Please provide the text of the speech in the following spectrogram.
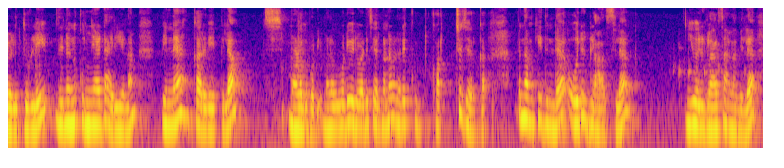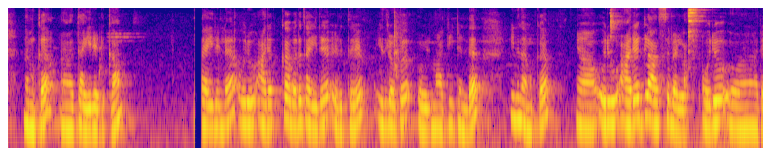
വെളുത്തുള്ളി. ഇതിനൊന്ന് കുഞ്ഞായിട്ട് അരിയണം. പിന്നെ കറിവേപ്പില മുളക് പൊടി. മുളക് പൊടി ഒരുപാട് ചേർക്കേണ്ട വളരെ കുറച്ച് ചേർക്കുക. അപ്പം നമുക്ക് ഇതിന്റെ ഒരു ഗ്ലാസ്സിൽ ഈ ഒരു ഗ്ലാസ് അളവിൽ നമുക്ക് തൈര് എടുക്കാം. തൈരിൽ ഒരു അര കവർ തൈര് എടുത്ത് ഇതിലോട്ട് മാറ്റിയിട്ടുണ്ട്. ഇനി നമുക്ക് ഒരു അര ഗ്ലാസ് വെള്ളം ഒരു അര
